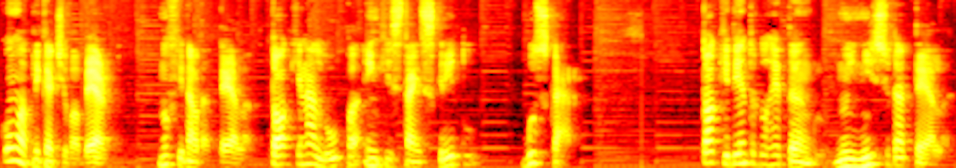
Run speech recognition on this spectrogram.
Com o aplicativo aberto, no final da tela, toque na lupa em que está escrito Buscar. Toque dentro do retângulo, no início da tela,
